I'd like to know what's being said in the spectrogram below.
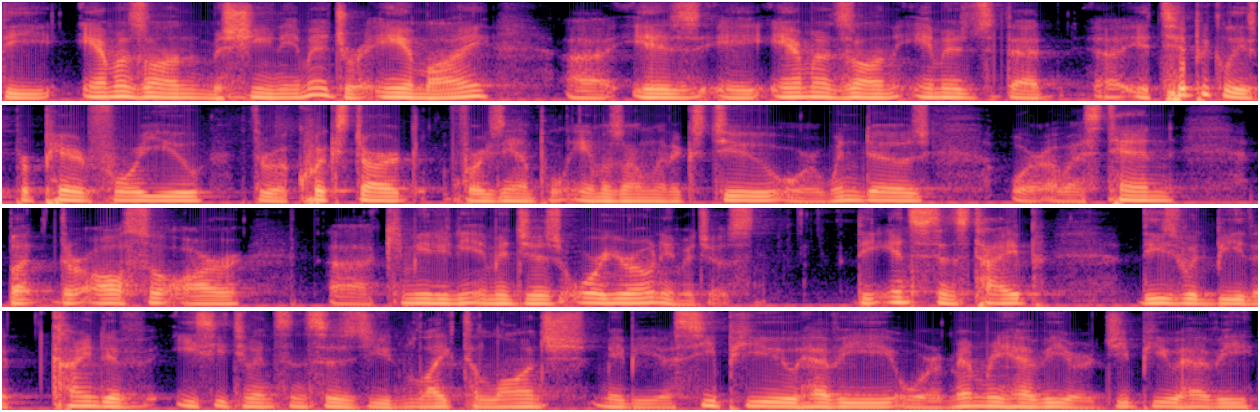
the Amazon Machine Image or AMI uh, is a Amazon image that uh, it typically is prepared for you through a quick start, for example, Amazon Linux 2 or Windows or OS 10. But there also are uh, community images or your own images. The instance type, these would be the kind of EC2 instances you'd like to launch, maybe a CPU heavy or a memory heavy or GPU heavy.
